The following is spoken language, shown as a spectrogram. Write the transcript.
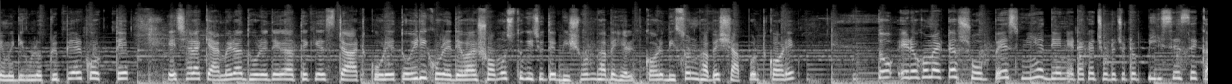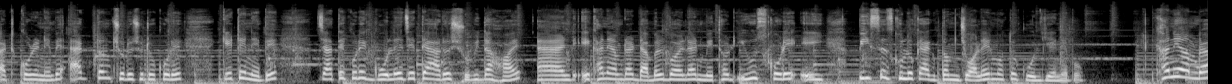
রেমেডিগুলো প্রিপেয়ার করতে। এছাড়া ক্যামেরা ধরে দেওয়া থেকে স্টার্ট করে, তৈরি করে দেওয়া সমস্ত কিছুতে ভীষণভাবে হেল্প করে, ভীষণভাবে সাপোর্ট করে। তো এরকম একটা সোপ বেস নিয়ে দেন এটাকে ছোট ছোট পিসেসে কাট করে নেবে, একদম ছোট ছোট করে কেটে নেবে, যাতে করে গলে যেতে আরও সুবিধা হয়। অ্যান্ড এখানে আমরা ডাবল বয়লার মেথড ইউজ করে এই পিসেসগুলোকে একদম জলের মতো গলিয়ে নেব। এখানে আমরা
